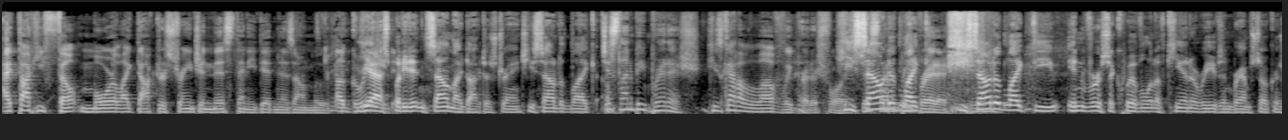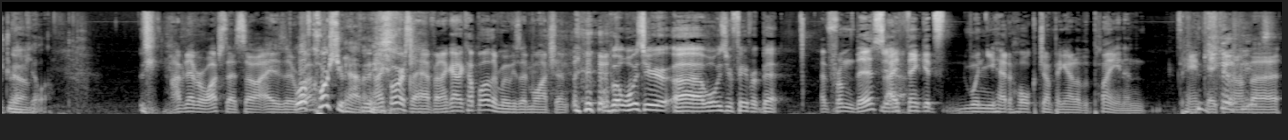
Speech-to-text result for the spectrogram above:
I thought he felt more like Doctor Strange in this than he did in his own movie. agreed. Yes, but he didn't sound like Doctor Strange. He sounded like Just let him be British. He's got a lovely British voice. he Just let him sounded be like British. he sounded like the inverse equivalent of Keanu Reeves and Bram Stoker's Dracula. I've never watched that. So I, is there Well, of course you haven't. Of course I haven't. I got a couple other movies I'm watching. but what was your uh, what was your favorite bit? From this, I think it's when you had Hulk jumping out of the plane and pancaking on the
